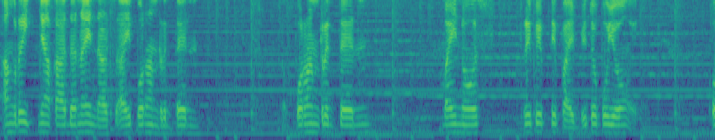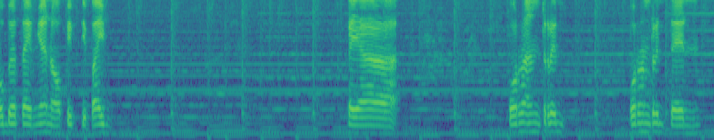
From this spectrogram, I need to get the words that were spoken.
Ang rate niya kada 9 hours ay 410. 410 minus 355. Ito po yung overtime niya, no? 55. Kaya 400 410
